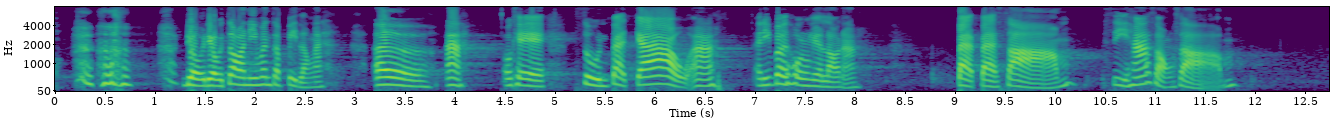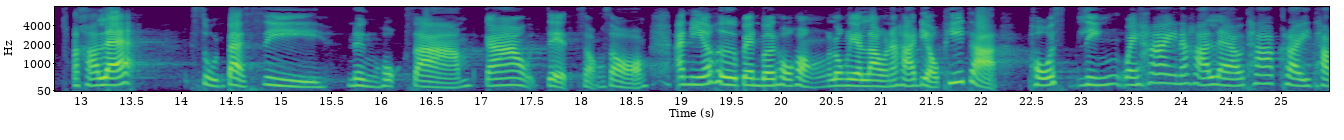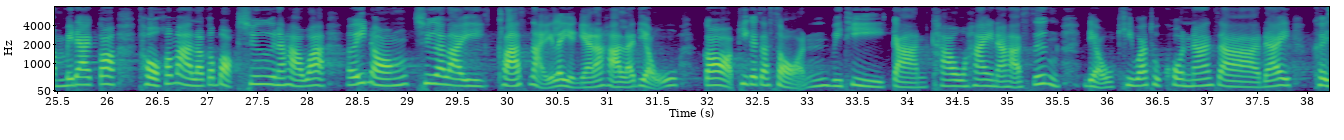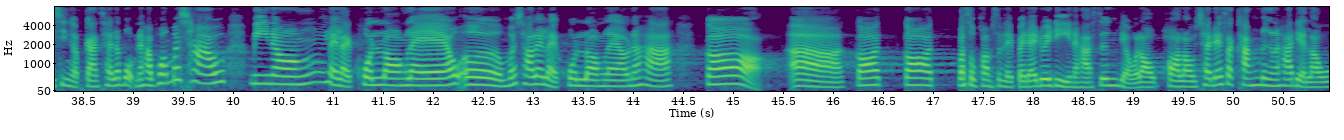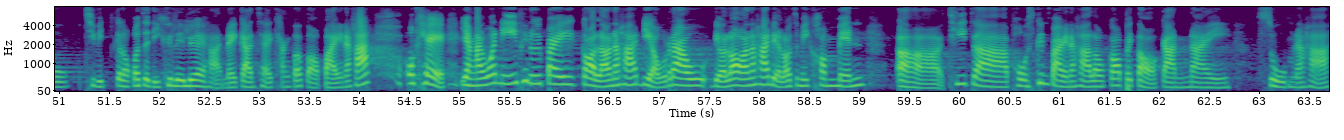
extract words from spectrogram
เดี๋ยวเดี๋ยวจอนี้มันจะปิดแล้วไงเอออะโอเค 089อะอันนี้เบอร์โทรโรงเรียนเรานะ 883 4523 นะคะและ 084 163 9722 อันนี้ก็คือเป็นเบอร์โทรของโรงเรียนเรานะคะ เดี๋ยวพี่จะ โพสต์ลิงก์ไว้ให้นะคะ แล้วถ้าใครทำไม่ได้ก็โทรเข้ามาแล้วก็บอกชื่อนะคะ ว่าเฮ้ยน้องชื่ออะไรคลาสไหนอะไรอย่างเงี้ยนะคะ แล้วเดี๋ยวก็พี่ก็จะสอนวิธีการเข้าให้นะคะ ซึ่งเดี๋ยวคิดว่าทุกคนน่าจะได้เคยชินกับการใช้ระบบนะคะ เพราะเมื่อเช้ามีน้องหลาย ๆ คนลองแล้ว เออ เมื่อเช้าหลาย ๆ คนลองแล้วนะคะ ก็ ก็ก็ประสบความสำเร็จไปได้ด้วยดีนะคะ ซึ่งเดี๋ยวเราพอเราใช้ได้สักครั้งหนึ่งนะคะ เดี๋ยวเราชีวิตเราก็จะดีขึ้นเรื่อยๆค่ะ ในการใช้ครั้งต่อๆไปนะคะ โอเค อย่างนั้นวันนี้พี่นุ้ยไปก่อนแล้วนะคะ เดี๋ยวเราเดี๋ยวรอนะคะ เดี๋ยวเราจะมีคอมเมนต์ที่จะโพสต์ขึ้นไปนะคะแล้วก็ไปต่อกันในซูมนะคะ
